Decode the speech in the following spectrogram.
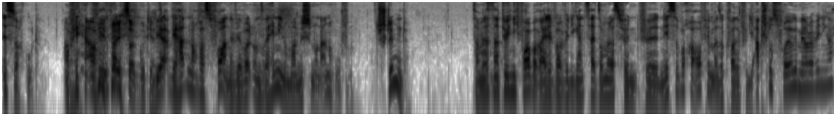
Ist doch gut. Auf, auf jeden Fall. Ist doch gut jetzt. Wir, wir hatten noch was vor, ne? Wir wollten unsere Handynummer mischen und anrufen. Stimmt. Jetzt haben wir das natürlich nicht vorbereitet, weil wir die ganze Zeit, sollen wir das für, für nächste Woche aufheben? Also quasi für die Abschlussfolge mehr oder weniger?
